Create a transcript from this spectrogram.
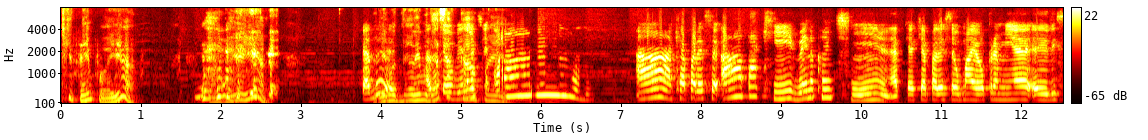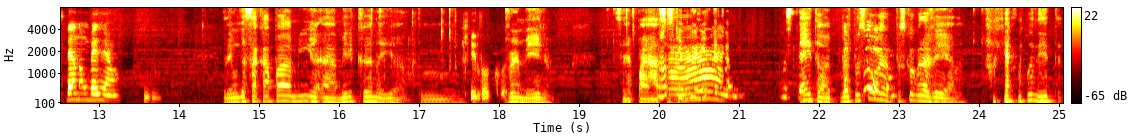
Acho que tem, pô, aí, ó. Vem aí, ó. Cadê? Eu lembro, eu lembro dessa eu capa aí. Ah! Ah, que apareceu. Ah, tá aqui, bem no cantinho. É porque aqui apareceu o maior pra mim é ele se dando um beijão. Eu lembro dessa capa minha, americana aí, ó. Do Que loucura. vermelho. Você é palhaço. Nossa, que Ah. bonita, cara. Gostei. É, então, é por, por isso que eu, por isso que eu gravei ela. Porque era bonita.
